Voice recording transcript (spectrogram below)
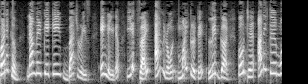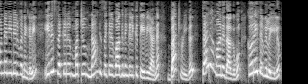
வணக்கம். நாங்கள் கே கே பேட்டரிஸ் எங்களிடம் எக்ஸை ஆம்ரோல் மைக்ரோடெக் லிப்கார்ட் போன்ற அனைத்து முன்னணி நிறுவனங்களில் இரு சக்கர மற்றும் நான்கு சக்கர வாகனங்களுக்கு தேவையான பேட்டரிகள் தரமானதாகவும் குறைந்த விலையிலும்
